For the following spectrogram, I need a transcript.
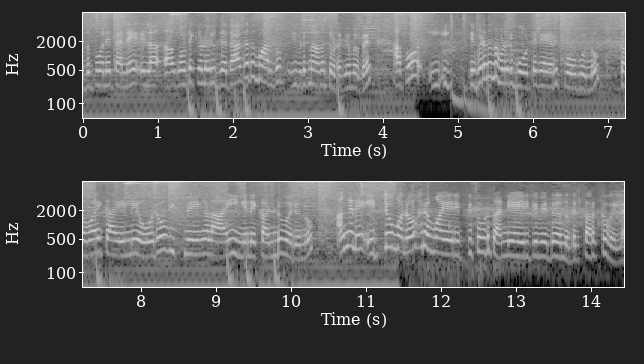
അതുപോലെ തന്നെ ഉള്ള അങ്ങോട്ടേക്കുള്ള ഒരു ഗതാഗത മാർഗം ഇവിടെ നിന്നാണ് തുടങ്ങുന്നത്. അപ്പോൾ ഇവിടെ നിന്ന് നമ്മളൊരു ബോട്ട് കയറി പോകുന്നു. കവായ് കായലിലെ ഓരോ വിസ്മയങ്ങളായി ഇങ്ങനെ കണ്ടുവരുന്നു. അങ്ങനെ ഏറ്റവും മനോഹരമായ ഒരു എപ്പിസോഡ് തന്നെയായിരിക്കും ഇത് എന്നതിൽ തർക്കമില്ല.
